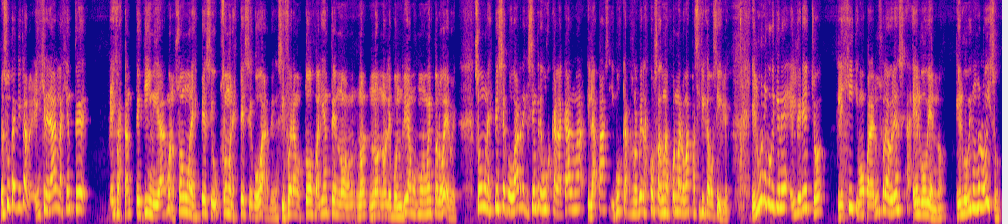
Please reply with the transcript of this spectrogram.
Resulta que, claro, en general la gente es bastante tímida. Bueno, somos una especie, somos una especie cobarde. Si fuéramos todos valientes, no, no, no, no, le pondríamos monumento a los héroes. Somos una especie cobarde que siempre busca la calma y la paz y busca resolver las cosas de una forma lo más pacífica posible. El único que tiene el derecho legítimo para el uso de la violencia el gobierno. El gobierno no lo hizo.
